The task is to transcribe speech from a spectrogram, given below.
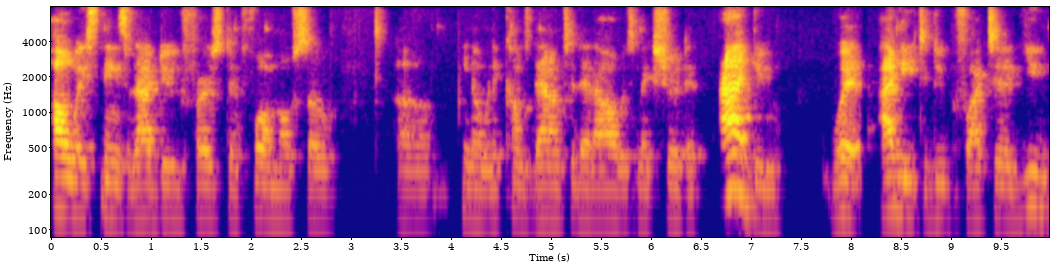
always things that I do first and foremost. So uh, you know when it comes down to that, I always make sure that I do what I need to do before I tell you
